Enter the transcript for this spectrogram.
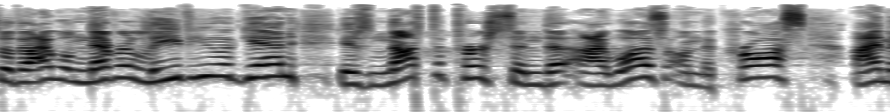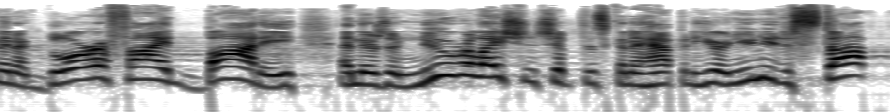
so that I will never leave you again is not the person that I was on the cross. I'm in a glorified body, and there's a new relationship that's going to happen here, and you need to stop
